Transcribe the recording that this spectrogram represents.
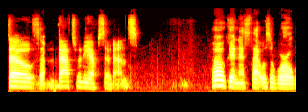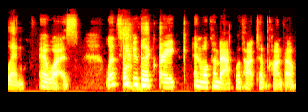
So, So- that's where the episode ends. oh goodness, that was a whirlwind. It was. Let's take a quick break and we'll come back with Hot Tub Convo.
